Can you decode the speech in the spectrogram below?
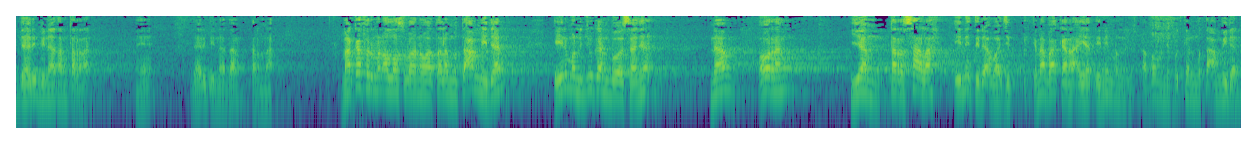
dari binatang ternak ya, dari binatang ternak maka firman Allah Subhanahu wa taala muta'ammidan ini menunjukkan bahwasanya enam orang yang tersalah ini tidak wajib. Kenapa? Karena ayat ini men, apa menyebutkan muta'ammidan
